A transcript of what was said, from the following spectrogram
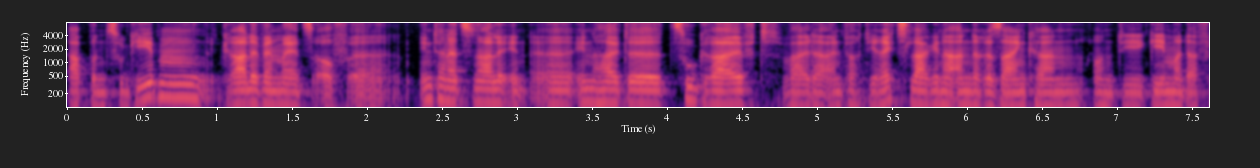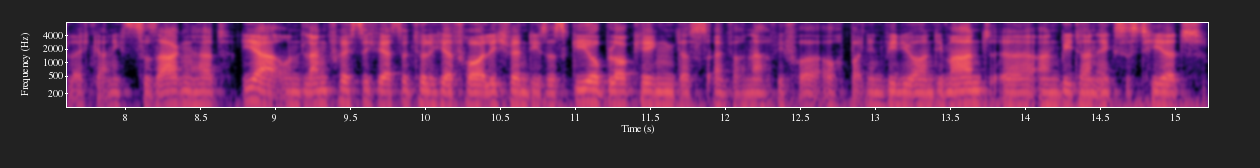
ab und zu geben, gerade wenn man jetzt auf äh, internationale in, äh, Inhalte zugreift, weil da einfach die Rechtslage eine andere sein kann und die GEMA da vielleicht gar nichts zu sagen hat. Ja, und langfristig wäre es natürlich erfreulich, wenn dieses Geoblocking, das einfach nach wie vor auch bei den Video-on-Demand-Anbietern äh, existiert,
